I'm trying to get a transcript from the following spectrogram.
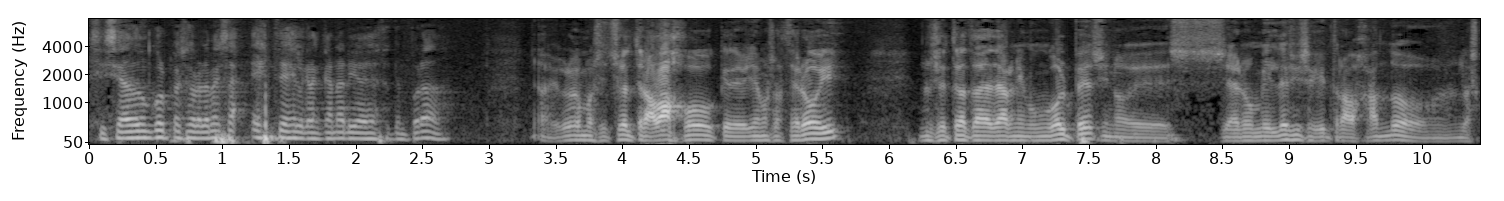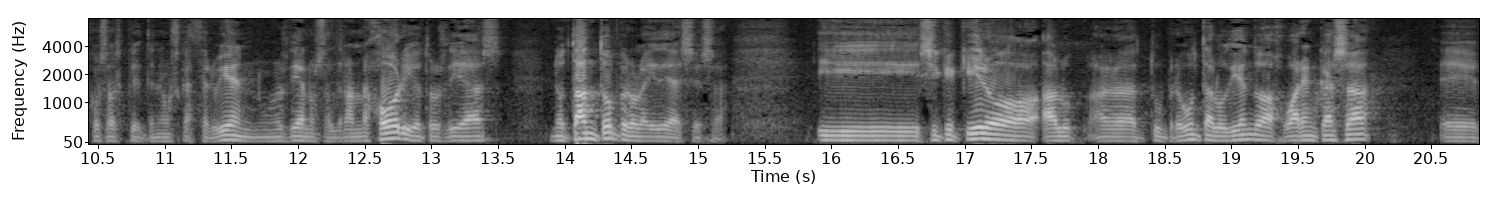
si se ha dado un golpe sobre la mesa, este es el Gran Canaria de esta temporada. No, yo creo que hemos hecho el trabajo que deberíamos hacer hoy. No se trata de dar ningún golpe, sino de ser humildes y seguir trabajando en las cosas que tenemos que hacer bien. Unos días nos saldrán mejor y otros días no tanto, pero la idea es esa. Y sí que quiero, alu- a tu pregunta, aludiendo a jugar en casa, eh,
